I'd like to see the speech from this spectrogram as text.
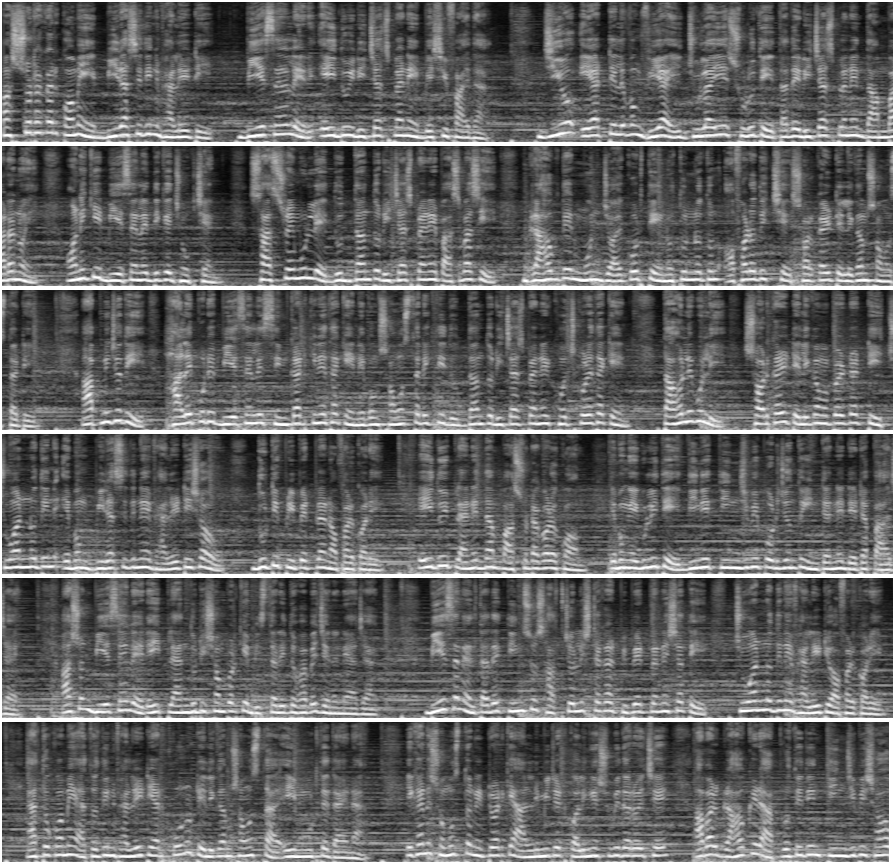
পাঁচশো টাকার কমে বিরাশি দিন ভ্যালিডিটি বিএসএনএলের এই দুই রিচার্জ প্ল্যানে বেশি ফায়দা। জিও, এয়ারটেল এবং ভিআই জুলাইয়ের শুরুতে তাদের রিচার্জ প্ল্যানের দাম বাড়ানোয় অনেকেই বিএসএনএলের দিকে ঝুঁকছেন। সাশ্রয় মূল্যে দুর্দান্ত রিচার্জ প্ল্যানের পাশাপাশি গ্রাহকদের মন জয় করতে নতুন নতুন অফারও দিচ্ছে সরকারি টেলিকম সংস্থাটি। আপনি যদি হালে পরে বিএসএনএলের সিম কার্ড কিনে থাকেন এবং সংস্থার একটি দুর্দান্ত রিচার্জ প্ল্যানের খোঁজ করে থাকেন, তাহলে বলি সরকারি টেলিকম অপারেটরটি চুয়ান্ন দিন এবং বিরাশি দিনের ভ্যালিডিটি সহ দুটি প্রিপেড প্ল্যান অফার করে। এই দুই প্ল্যানের দাম পাঁচশো টাকারও কম। এবং এগুলিতে দিনে তিন জিবি পর্যন্ত ইন্টারনেট ডেটা পাওয়া যায়। আসুন বিএসএনএলের এই প্ল্যান দুটি সম্পর্কে বিস্তারিতভাবে জেনে নেওয়া যাক। বিএসএনএল তাদের তিনশো সাতচল্লিশ টাকার প্রিপেড প্ল্যানের সাথে চুয়ান্ন দিনের ভ্যালিডিটি অফার করে। এত কমে এতদিন ভ্যালিডিটি আর কোনো টেলিকম সংস্থা এই মুহূর্তে দেয় না। এখানে সমস্ত নেটওয়ার্কে আনলিমিটেড কলিংয়ের সুবিধা রয়েছে। আবার গ্রাহকেরা প্রতিদিন তিন জিবি সহ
